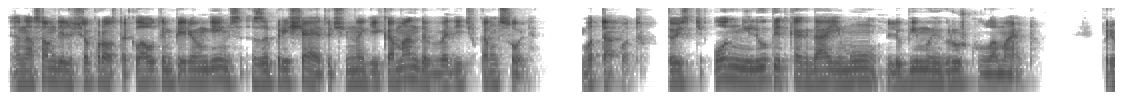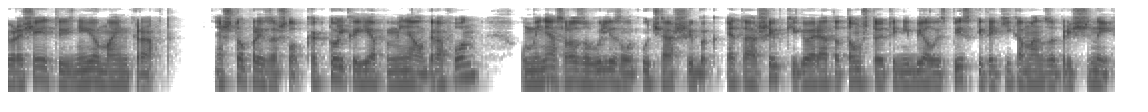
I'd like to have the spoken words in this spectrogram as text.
На самом деле все просто. Cloud Imperium Games запрещает очень многие команды вводить в консоль. Вот так вот. То есть он не любит, когда ему любимую игрушку ломают. Превращает из нее Майнкрафт. Что произошло? Как только я поменял графон, у меня сразу вылезла куча ошибок. Это ошибки говорят о том, что это не белый список и такие команды запрещены.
